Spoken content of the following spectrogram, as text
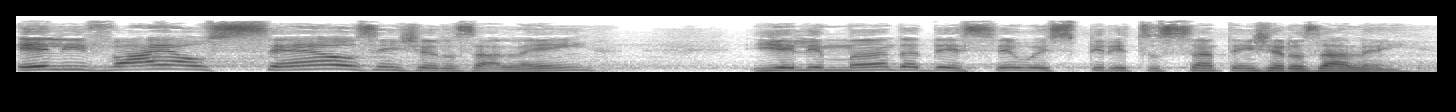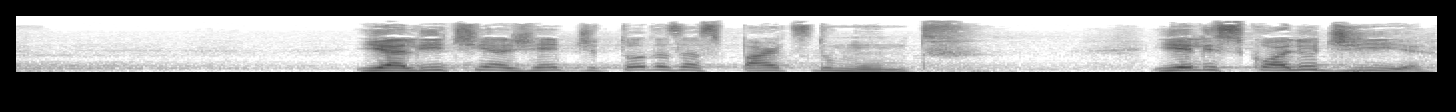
ele vai aos céus em Jerusalém e ele manda descer o Espírito Santo em Jerusalém. E ali tinha gente de todas as partes do mundo. E ele escolhe o dia.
